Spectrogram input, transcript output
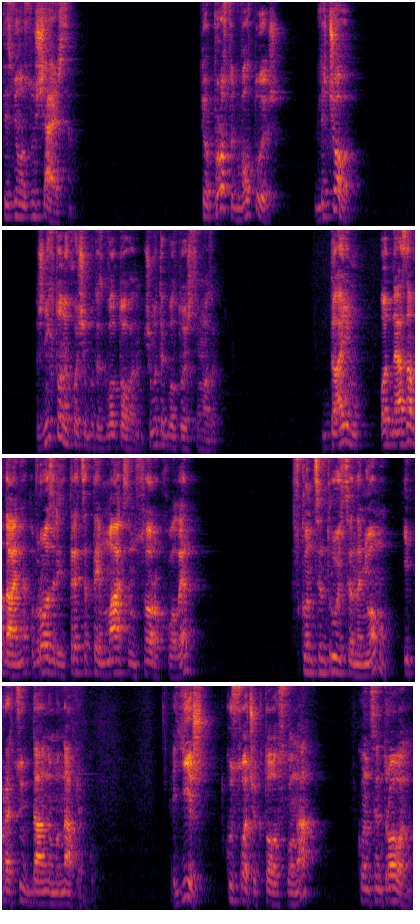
ти з нього знущаєшся. Ти його просто гвалтуєш. Для чого? Ж ніхто не хоче бути зґвалтованим. Чому ти гвалтуєш свій мозок? Дай йому одне завдання в розрізі 30 максимум 40 хвилин. Сконцентруйся на ньому і працюй в даному напрямку. Їж кусочок того слона концентровано,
